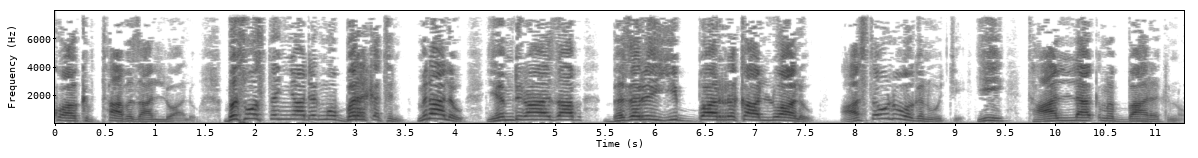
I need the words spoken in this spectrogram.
ከዋክብት ታበዛለሁ አለው። በሦስተኛ ደግሞ በረከትን ምን አለው? የምድር አሕዛብ በዘርህ ይባረካሉ አለው። አስተውሉ ወገኖቼ ይህ ታላቅ መባረክ ነው።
